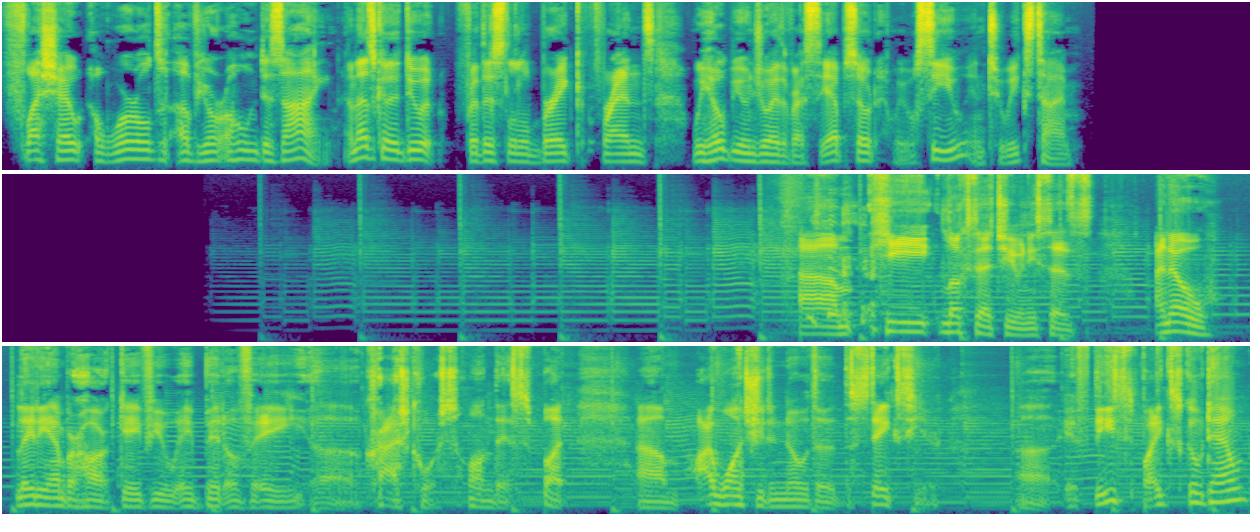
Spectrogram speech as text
flesh out a world of your own design. And that's going to do it for this little break, friends. We hope you enjoy the rest of the episode, and we will see you in two weeks' time. Um, he looks at you and he says, I know Lady Emberheart gave you a bit of a uh, crash course on this, but um, I want you to know the, the stakes here. Uh, if these spikes go down,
